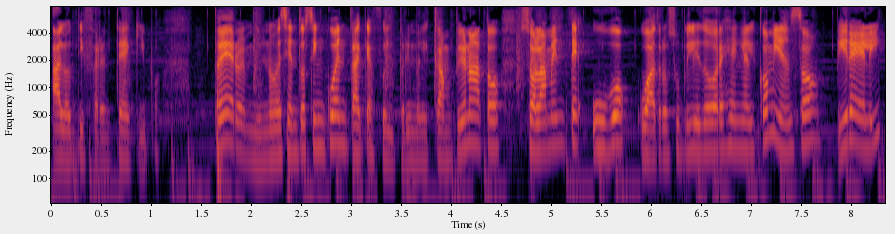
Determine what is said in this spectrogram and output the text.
a los diferentes equipos pero en 1950, que fue el primer campeonato, solamente hubo cuatro suplidores en el comienzo, Pirelli,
